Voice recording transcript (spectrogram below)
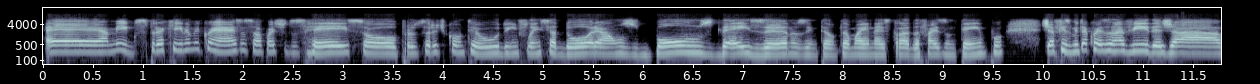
É, amigos, pra quem não me conhece, eu sou a Paty dos Reis, sou produtora de conteúdo e influenciadora há uns bons 10 anos, então estamos aí na estrada faz um tempo. Já fiz muita coisa na vida, já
